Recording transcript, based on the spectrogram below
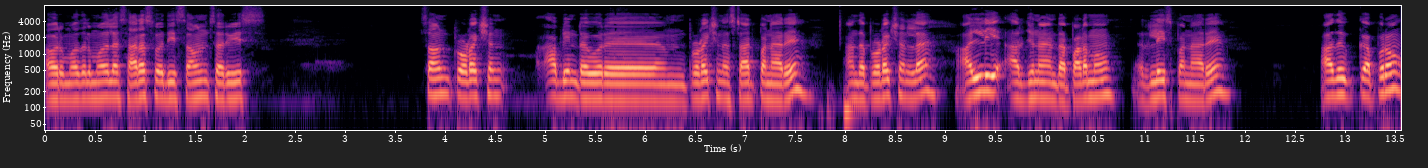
அவர் முதல் முதல்ல Saraswathi sound service sound production அப்படின்ற ஒரு ப்ரொடக்ஷனை ஸ்டார்ட் பண்ணார். அந்த ப்ரொடக்ஷனில் அல்லி அர்ஜுனா என்ற படமும் ரிலீஸ் பண்ணார். அதுக்கப்புறம்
